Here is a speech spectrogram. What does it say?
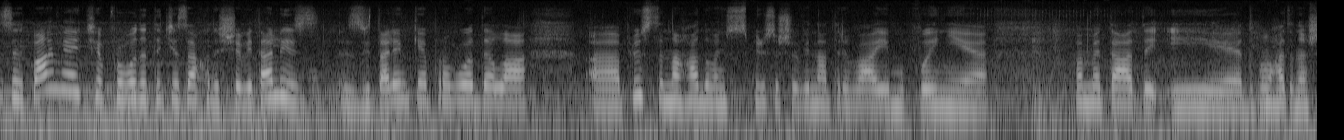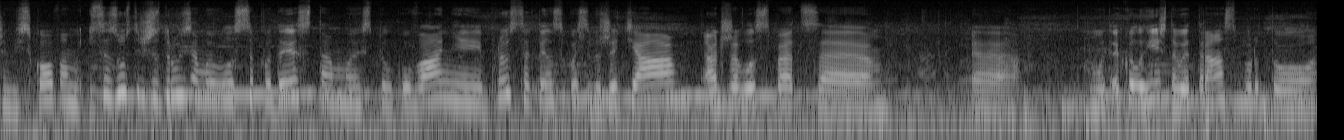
Це пам'ять проводити ті заходи, що Віталій з- Віталієм я проводила. Е, Плюс це нагадування суспільству, що війна триває. Ми повинні пам'ятати і допомагати нашим військовим. Це зустріч з друзями, велосипедистами, спілкування, і плюс активний спосіб життя, адже велосипед це е, екологічний вид транспорту.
